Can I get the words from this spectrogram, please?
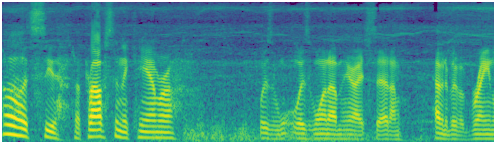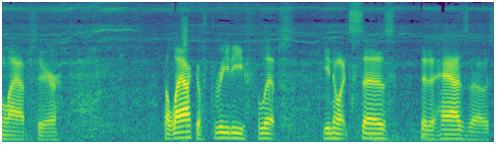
oh, let's see, the props in the camera was, was one of them here I said. I'm having a bit of a brain lapse here the lack of 3D flips, you know it says that it has those.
